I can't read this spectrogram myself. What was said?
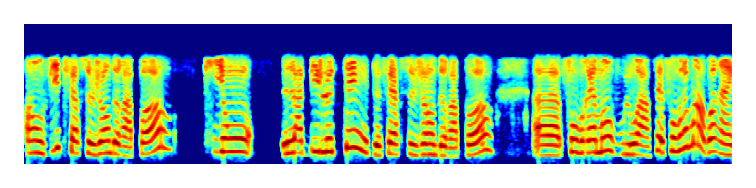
envie de faire ce genre de rapport, qui ont l'habileté de faire ce genre de rapport. Euh, faut vraiment vouloir. Il faut vraiment avoir un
